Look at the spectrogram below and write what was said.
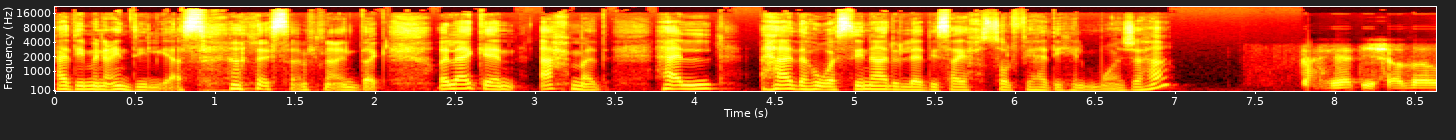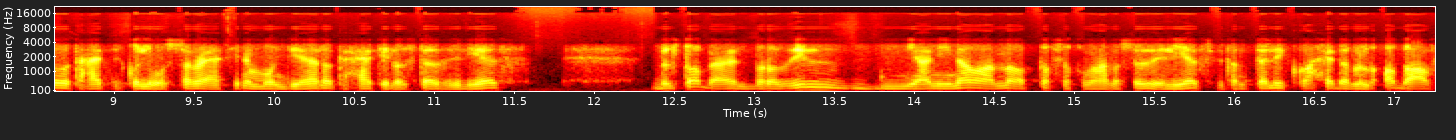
هذه من عندي الياس ليس من عندك. ولكن أحمد هل هذا هو السيناريو الذي سيحصل في هذه المواجهة؟ تحياتي شذا وتحياتي لكل مستمع أثير المونديال وتحياتي للأستاذ إلياس. بالطبع البرازيل يعني نوعا ما أتفق مع الأستاذ إلياس بتمتلك واحدة من أضعف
